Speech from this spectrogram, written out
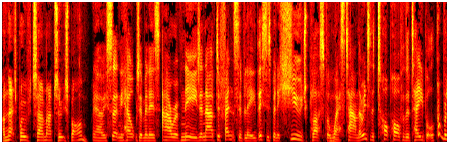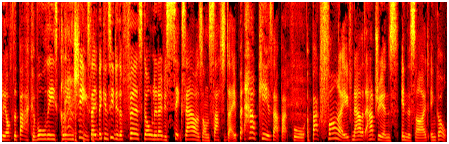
And that's proved Sam absolutely spot on. Yeah, he certainly helped him in his hour of need. And now defensively, this has been a huge plus for mm. West Ham. They're into the top half of the table, probably off the back of all all these clean sheets. they, they conceded the first goal in over six hours on Saturday. But how key is that back four, a back five, now that Adrian's in the side in goal?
